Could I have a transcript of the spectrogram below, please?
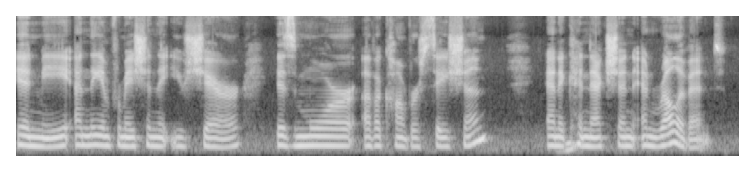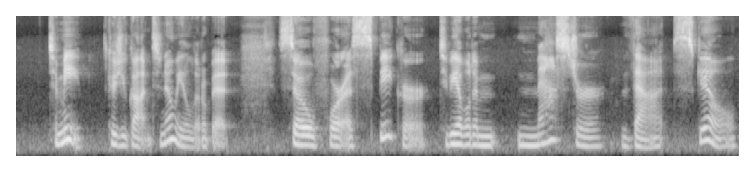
in me and the information that you share is more of a conversation and a mm-hmm. connection and relevant to me because you've gotten to know me a little bit. So, for a speaker to be able to master that skill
